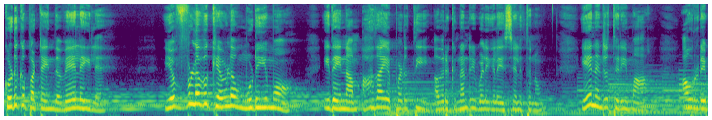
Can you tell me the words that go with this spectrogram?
கொடுக்கப்பட்ட இந்த வேலையில் எவ்வளவுக்கு எவ்வளவு முடியுமோ இதை நாம் ஆதாயப்படுத்தி அவருக்கு நன்றி வழிகளை செலுத்தணும். ஏனென்று தெரியுமா? அவருடைய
